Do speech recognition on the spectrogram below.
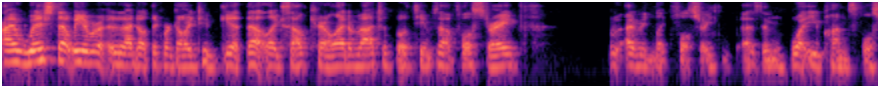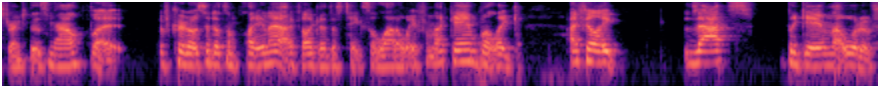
I wish that we were, and I don't think we're going to get that like South Carolina match with both teams at full strength. I mean, like full strength, as in what UConn's full strength is now. But if Cardoso doesn't play in it, I feel like it just takes a lot away from that game. But like, I feel like that's the game that would have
